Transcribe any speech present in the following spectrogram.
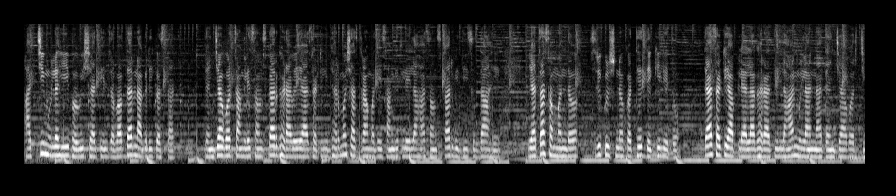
आजची मुलं ही भविष्यातील जबाबदार नागरिक असतात. त्यांच्यावर चांगले संस्कार घडावे यासाठी धर्मशास्त्रामध्ये सांगितलेला हा संस्कार विधीसुद्धा आहे. याचा संबंध श्रीकृष्ण कथेत देखील येतो. त्यासाठी आपल्याला घरातील लहान मुलांना त्यांच्यावरची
